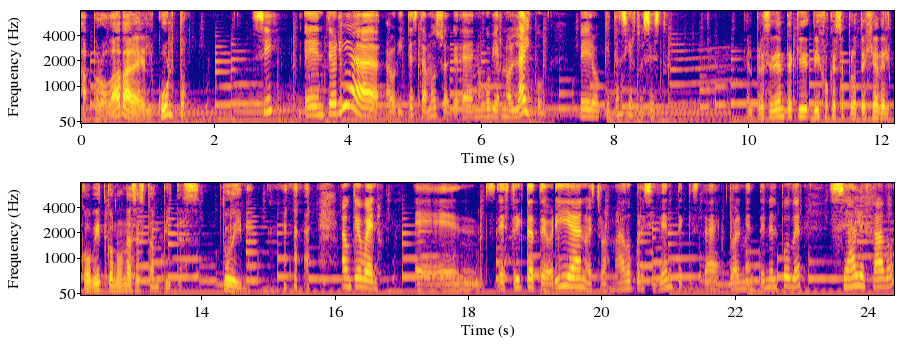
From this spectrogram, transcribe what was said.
aprobaba el culto. Sí, en teoría ahorita estamos en un gobierno laico, pero ¿qué tan cierto es esto? El presidente aquí dijo que se protegía del COVID con unas estampitas. Tú dime. Aunque bueno, en estricta teoría, nuestro amado presidente que está actualmente en el poder se ha alejado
